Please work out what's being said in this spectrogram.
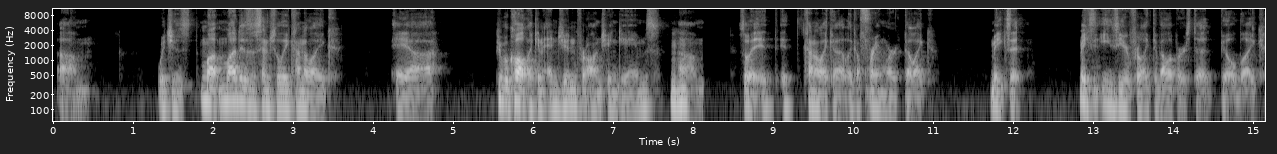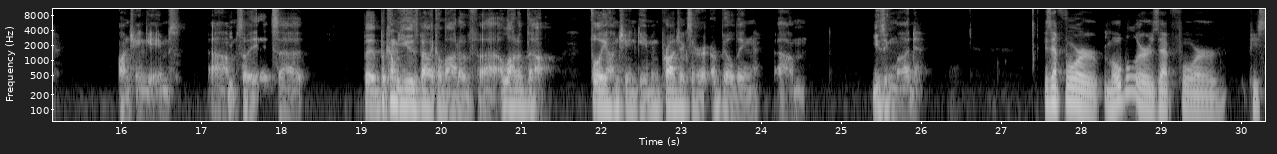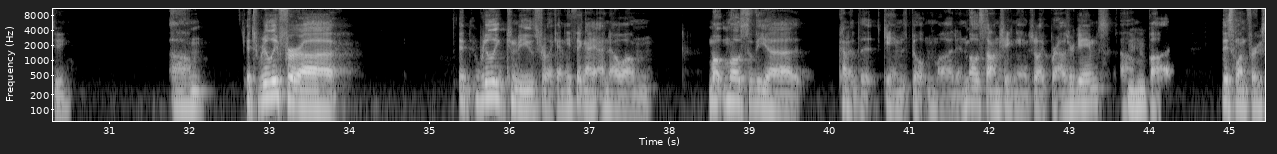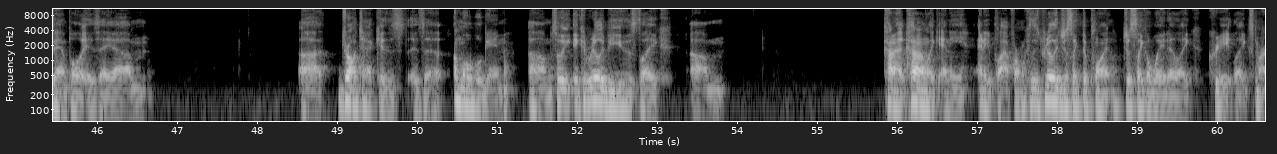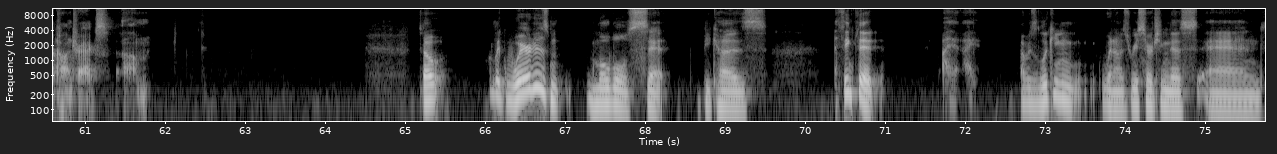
um, which is Mud, Mud is essentially kind of like a uh, people call it like an engine for on-chain games. Mhm. Um, so it it's kind of like a like a framework that like makes it makes it easier for like developers to build like on-chain games. Um, so it- it's uh, be- become used by like a lot of uh, a lot of the fully on-chain gaming projects are, are building um, using Mud. Is that for mobile or is that for PC? Um, it's really for uh, it really can be used for like anything. I, I know um, mo- most of the uh, kind of the games built in Mud and most on-chain games are like browser games. Um, Mhm. But this one, for example, is a um, uh, DrawTech is is a, a mobile game. Um, so it, it could really be used like um, kind of kind of like any any platform because it's really just like deploying just like a way to like create like smart contracts. Um, So, like, where does mobile sit? Because I think that I, I I was looking when I was researching this, and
